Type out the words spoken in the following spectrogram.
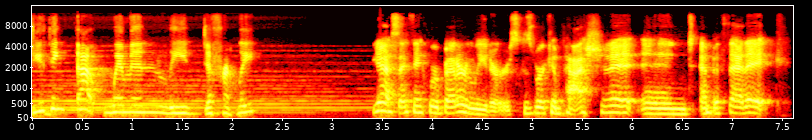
Do you think that women lead differently? Yes, I think we're better leaders because we're compassionate and empathetic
